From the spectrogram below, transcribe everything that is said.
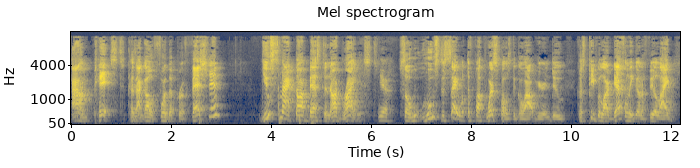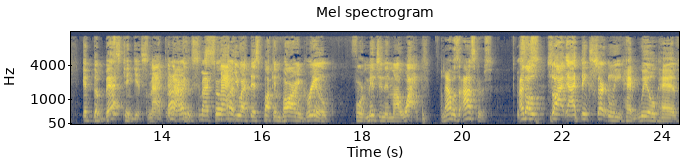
I'm pissed because I go for the profession. You smacked our best and our brightest. yeah, So who, who's to say what the fuck we're supposed to go out here and do? Because people are definitely gonna feel like if the best can get smacked, then Ah, I, I can can smack smack, Hunt. you at this fucking bar and grill for mentioning my wife. and that was the Oscars. I so just- so I, I think certainly had Will have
